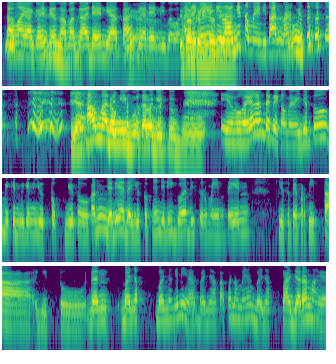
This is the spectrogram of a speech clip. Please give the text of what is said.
sama ya guys ya sama. Gak ada yang di atas, Ya. gak ada yang di bawah. Itu Adanya yang di langit sama yang di tanah. Ya sama dong ibu kalau gitu bu. Iya pokoknya kan technical manager tuh bikin-bikin YouTube gitu kan jadi ada YouTube-nya jadi gue disuruh maintain YouTube-nya Perpita gitu dan banyak banyak ini ya banyak apa namanya banyak pelajaran lah ya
